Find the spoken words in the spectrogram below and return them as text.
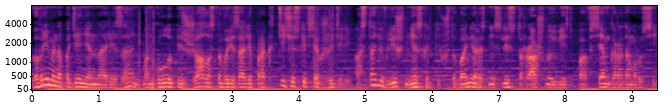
Во время нападения на Рязань монголы безжалостно вырезали практически всех жителей, оставив лишь нескольких, чтобы они разнесли страшную весть по всем городам Руси.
